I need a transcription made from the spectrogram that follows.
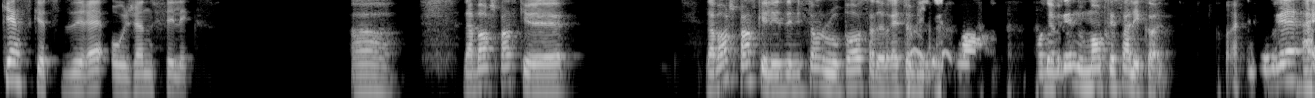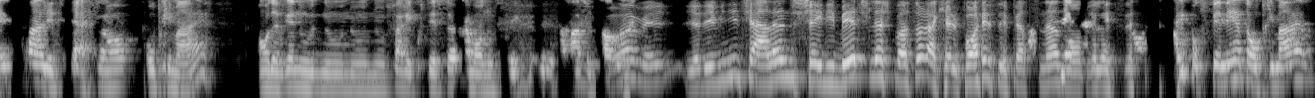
Qu'est-ce que tu dirais au jeune Félix? Ah. D'abord, je pense que. D'abord, je pense que les émissions de RuPaul, ça devrait être obligatoire. On devrait nous montrer ça à l'école. Ça devrait être dans l'éducation au primaire. On devrait nous, nous, faire écouter ça comme on nous fait écouter Ouais, mais il y a des mini-challenges Shady Bitch. Là, je suis pas sûr à quel point c'est pertinent de montrer l'intime. Pour finir ton primaire,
